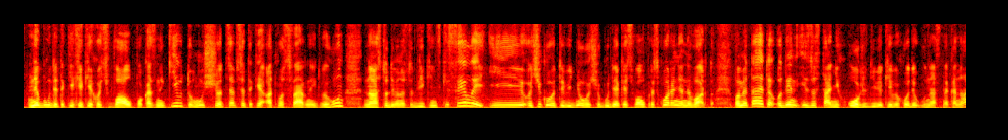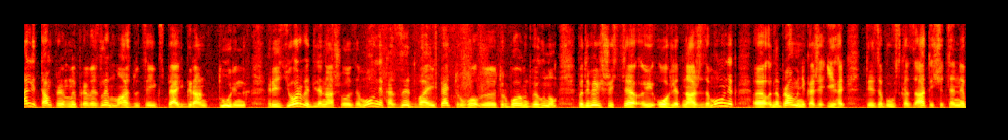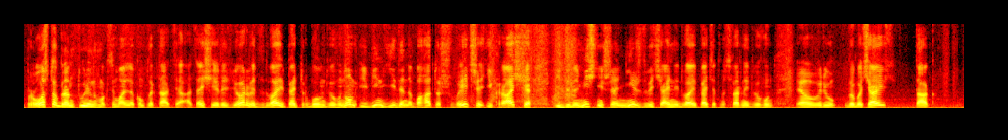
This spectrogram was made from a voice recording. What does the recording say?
Не буде таких якихось вау-показників, тому що це все-таки атмосферний двигун на 192 кінські сили, і очікувати від нього, що буде якесь вау-прискорення, не варто. Пам'ятаєте, один із останніх оглядів, який виходив у нас на каналі, там ми привезли Mazda CX-5 Grand Touring Reserve для нашого замовника з 2,5 е, турбовим двигуном. Подивившись цей огляд, наш замовник е, набрав мені каже: Ігор, ти забув сказати, що це не просто Grand Touring максимальна комплектація, а це ще й резервець з 2,5 турбовим двигуном, і він їде набагато швидше і краще, і динамічніше, ніж звичайний 2,5 атмосферний двигун. Я говорю, вибачаюсь, так.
